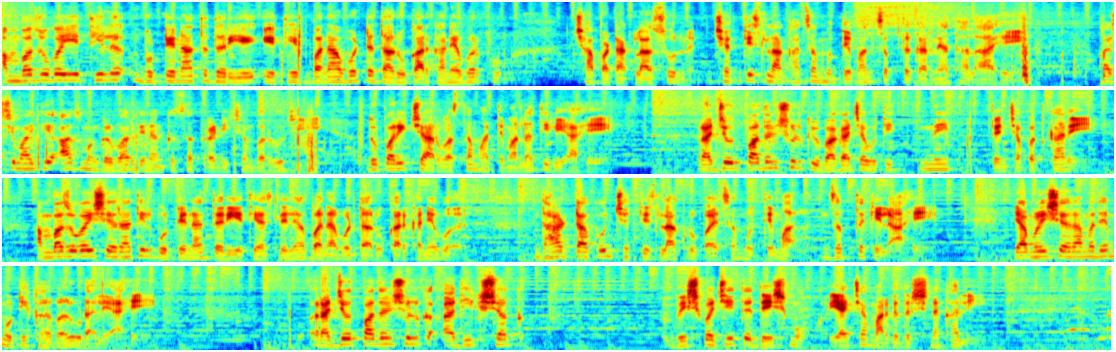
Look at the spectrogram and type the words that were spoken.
अंबाजोगाई येथील बुट्टेनाथ दर्ये येथे बनावट दारू कारखान्यावर छापा टाकला असून छत्तीस लाखाचा मुद्देमाल जप्त करण्यात आला आहे. अशी माहिती आज मंगळवार दिनांक सतरा डिसेंबर रोजी दुपारी चार वाजता माध्यमाला दिली आहे. राज्य उत्पादन शुल्क विभागाच्या वतीने त्यांच्या पथकाने अंबाजोगाई शहरातील बुट्टेनाथ दरी येथे असलेल्या बनावट दारू कारखान्यावर धाड टाकून छत्तीस लाख रुपयाचा मुद्देमाल जप्त केला आहे. यामुळे शहरामध्ये मोठी खळबळ उडाली आहे. राज्य उत्पादन शुल्क अधीक्षक विश्वजित देशमुख यांच्या मार्गदर्शनाखाली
